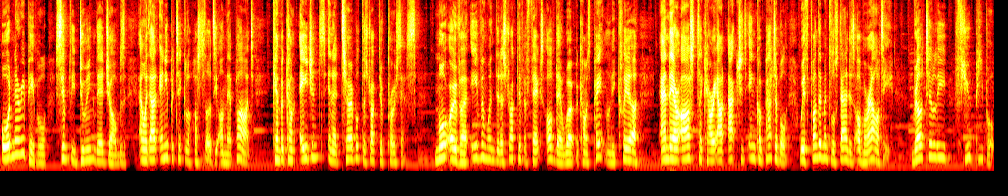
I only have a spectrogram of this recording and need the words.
Ordinary people simply doing their jobs and without any particular hostility on their part can become agents in a terrible destructive process. Moreover, even when the destructive effects of their work becomes patently clear and they are asked to carry out actions incompatible with fundamental standards of morality, relatively few people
